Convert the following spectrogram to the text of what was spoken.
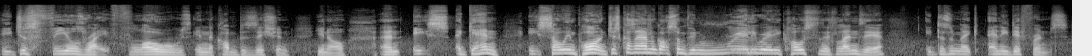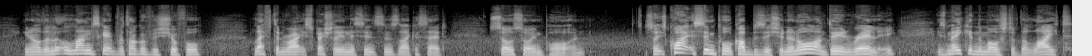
It just feels right. It flows in the composition you know? And it's again it's so important. Just because i haven't got something really really close to this lens here it doesn't make any difference. You know the little landscape photographer's shuffle left and right especially in this instance like i said so so important. So it's quite a simple composition and all i'm doing really is making the most of the light.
